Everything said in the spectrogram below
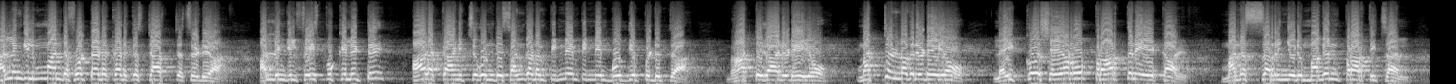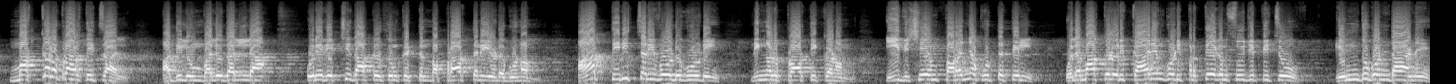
അല്ലെങ്കിൽ ഉമ്മാന്റെ ഫോട്ടോ ഇടക്കിടക്ക് സ്റ്റാറ്റസ് ഇടുക. അല്ലെങ്കിൽ ഫേസ്ബുക്കിൽ ഇട്ട് ആളെ കാണിച്ചുകൊണ്ട് സങ്കടം പിന്നെയും പിന്നെയും ബോധ്യപ്പെടുത്തുക. നാട്ടുകാരുടെയോ മറ്റുള്ളവരുടെയോ ലൈക്കോ ഷെയറോ പ്രാർത്ഥനയേക്കാൾ മനസ്സറിഞ്ഞൊരു മകൻ പ്രാർത്ഥിച്ചാൽ മക്കൾ പ്രാർത്ഥിച്ചാൽ അതിലും വലുതല്ല. ഒരു രക്ഷിതാക്കൾക്കും കിട്ടുന്ന പ്രാർത്ഥനയുടെ ഗുണം. ആ തിരിച്ചറിവോടുകൂടി നിങ്ങൾ പ്രാർത്ഥിക്കണം. ഈ വിഷയം പറഞ്ഞ കൂട്ടത്തിൽ ഉലമാക്കൾ ഒരു കാര്യം കൂടി പ്രത്യേകം സൂചിപ്പിച്ചു. എന്തുകൊണ്ടാണ്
